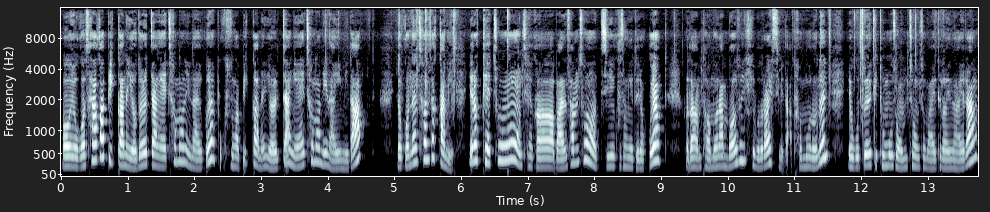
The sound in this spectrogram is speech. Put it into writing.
어, 이거 사과 삐까는 8장에 1,000원이 나이고요. 복숭아 삐까는 10장에 1,000원이 나입니다. 요거는 천사까미. 이렇게 총 제가 13,000원어치 구성해드렸고요. 그 다음 덤을 한번 소개시켜보도록 하겠습니다. 덤으로는 요것도 이렇게 도무소 엄청 엄청 많이 들어있는 아이랑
